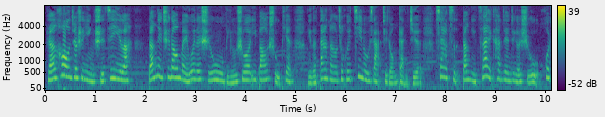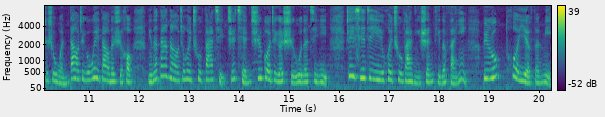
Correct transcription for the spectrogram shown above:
然后就是饮食记忆了。当你吃到美味的食物，比如说一包薯片，你的大脑就会记录下这种感觉。下次当你再看见这个食物，或者是闻到这个味道的时候，你的大脑就会触发起之前吃过这个食物的记忆。这些记忆会触发你身体的反应，比如唾液分泌，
